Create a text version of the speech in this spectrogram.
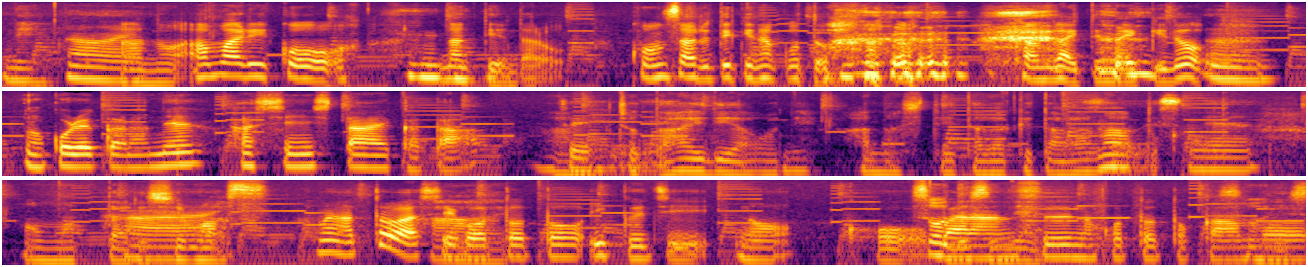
ね。はい。あのあまりこう なんて言うんだろうコンサル的なことは 考えてないけど、うん。まあ、これからね発信したい方ぜひ、ね、ちょっとアイディアをね話していただけたらなとすね、思ったりします。まあ、あとは仕事と育児のこうね。バランスのこととかも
